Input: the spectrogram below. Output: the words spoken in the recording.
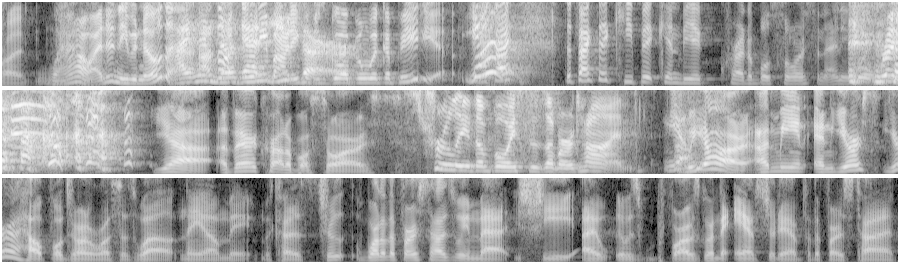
Right. Wow, I didn't even know that. I didn't thought know that anybody could just go up in Wikipedia. yes. The fact that Keep It can be a credible source in any way. right. Yeah, a very credible source. It's truly the voices of our time. Yeah. We are. I mean, and you're you're a helpful journalist as well, Naomi, because true, one of the first times we met, she I it was before I was going to Amsterdam for the first time.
